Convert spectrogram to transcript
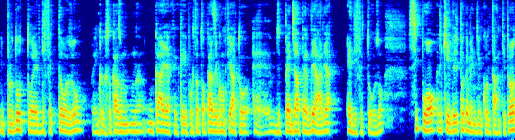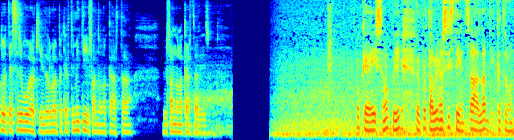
il, prodotto è difettoso, in questo caso un, un kayak che portato a casa e gonfiato è, già perde aria, è difettoso, si può richiedere il pagamento in contanti, però dovete essere voi a chiederlo eh, perché altrimenti vi fanno la carta, vi fanno la carta reso. Ok, sono qui per portarlo in assistenza alla Decathlon,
